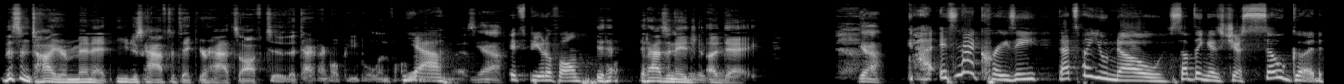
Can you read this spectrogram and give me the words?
this entire minute you just have to take your hats off to the technical people involved Yeah. in this. yeah, It's beautiful. it it hasn't It's aged really a good. day. yeah, God, isn't that crazy? That's why you know something is just so good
